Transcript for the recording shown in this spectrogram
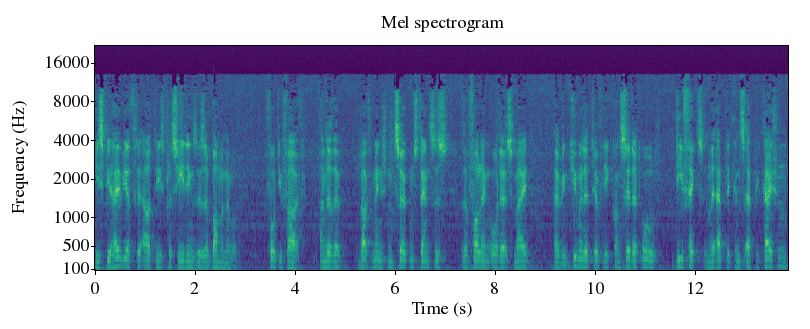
His behavior throughout these proceedings is abominable. 45. Under the above mentioned circumstances, the following order is made, having cumulatively considered all defects in the applicant's application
